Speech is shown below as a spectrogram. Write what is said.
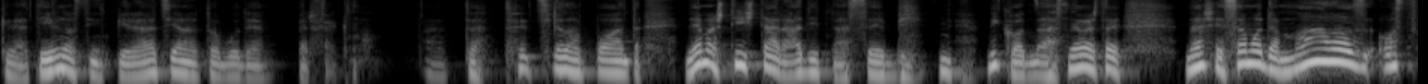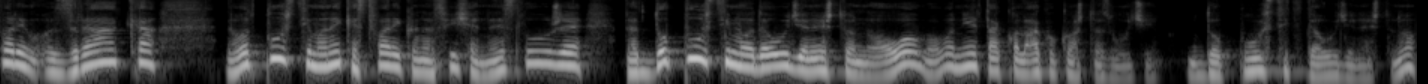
kreativnost, inspiracija, na to bude perfektno. To, to je cijela poanta. Nemaš ti šta raditi na sebi. Niko od nas. Nemaš šta. Naše je samo da malo ostvarimo od zraka, da otpustimo neke stvari koje nas više ne služe, da dopustimo da uđe nešto novo. Ovo nije tako lako kao što zvuči. Dopustiti da uđe nešto novo.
